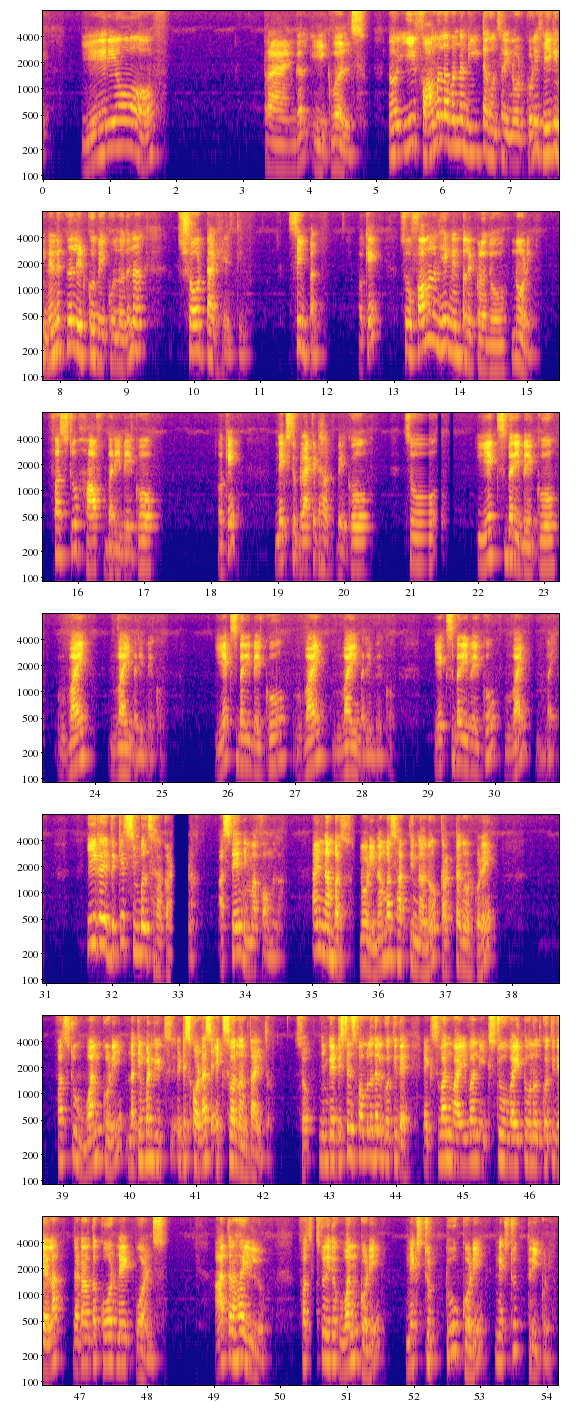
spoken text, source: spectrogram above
ಏರಿಯಾ ಆಫ್ ಟ್ರಯಾಂಗಲ್ ಈಕ್ವಲ್ಸ್ ಈ ಫಾರ್ಮುಲಾವನ್ನ ನೀಟಾಗಿ ಒಂದ್ಸರಿ ನೋಡ್ಕೊಳ್ಳಿ, ಹೇಗೆ ನೆನಪಿನಲ್ಲಿ ಇಟ್ಕೋಬೇಕು ಅನ್ನೋದನ್ನ ಶಾರ್ಟ್ ಆಗಿ ಹೇಳ್ತೀನಿ. ಸಿಂಪಲ್ ಓಕೆ ಸೊ ಫಾರ್ಮುಲಾ ಹೇಗೆ ನೆನಪಲ್ಲಿ ಇಟ್ಕೊಳ್ಳೋದು? ನೋಡಿ ಫಸ್ಟು ಹಾಫ್ ಬರಿಬೇಕು ಓಕೆ ನೆಕ್ಸ್ಟ್ ಬ್ರಾಕೆಟ್ ಹಾಕಬೇಕು. ಸೊ ಎಕ್ಸ್ ಬರಿಬೇಕು ವೈ ವೈ ಬರಿಬೇಕು. ಎಕ್ಸ್ ಬರಿಬೇಕು ವೈ ವೈ ಬರಿಬೇಕು. ಎಕ್ಸ್ ಬರಿಬೇಕು ವೈ ವೈ ಈಗ ಇದಕ್ಕೆ ಸಿಂಬಲ್ಸ್ ಹಾಕೋಣ. ಅಷ್ಟೇ ನಿಮ್ಮ ಫಾರ್ಮುಲಾ ಆ್ಯಂಡ್ ನಂಬರ್ಸ್ ನೋಡಿ ನಂಬರ್ಸ್ ಹಾಕ್ತೀನಿ ನಾನು. ಕರೆಕ್ಟಾಗಿ ನೋಡ್ಕೊಳ್ಳಿ. ಫಸ್ಟು ಒನ್ ಕೊಡಿ. Nothing but it's it is called as x one ಅಂತ ಆಯಿತು. ಸೊ ನಿಮಗೆ ಡಿಸ್ಟೆನ್ಸ್ ಫಾರ್ಮುಲಾದಲ್ಲಿ ಗೊತ್ತಿದೆ. X one y one x two y two ಅನ್ನೋದು ಗೊತ್ತಿದೆಯಲ್ಲ that are the coordinate points ಆ ತರಹ ಇಲ್ಲೂ. ಫಸ್ಟು ಇದಕ್ಕೆ ಒನ್ ಕೊಡಿ. ನೆಕ್ಸ್ಟು ಟೂ ಕೊಡಿ. ನೆಕ್ಸ್ಟು ತ್ರೀ ಕೊಡಿ.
